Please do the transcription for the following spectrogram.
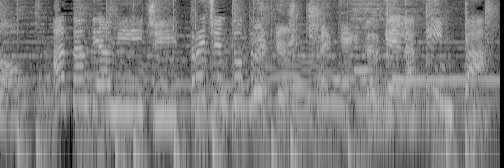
ha tanti amici 303 Perché? perché Perché la timpa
